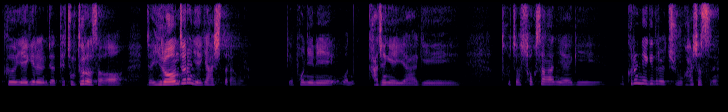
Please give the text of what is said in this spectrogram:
그 얘기를 이제 대충 들어서 이제 이런저런 얘기하시더라고요. 본인이 뭐 가정의 이야기, 또좀 속상한 이야기, 뭐 그런 얘기들을 쭉 하셨어요.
